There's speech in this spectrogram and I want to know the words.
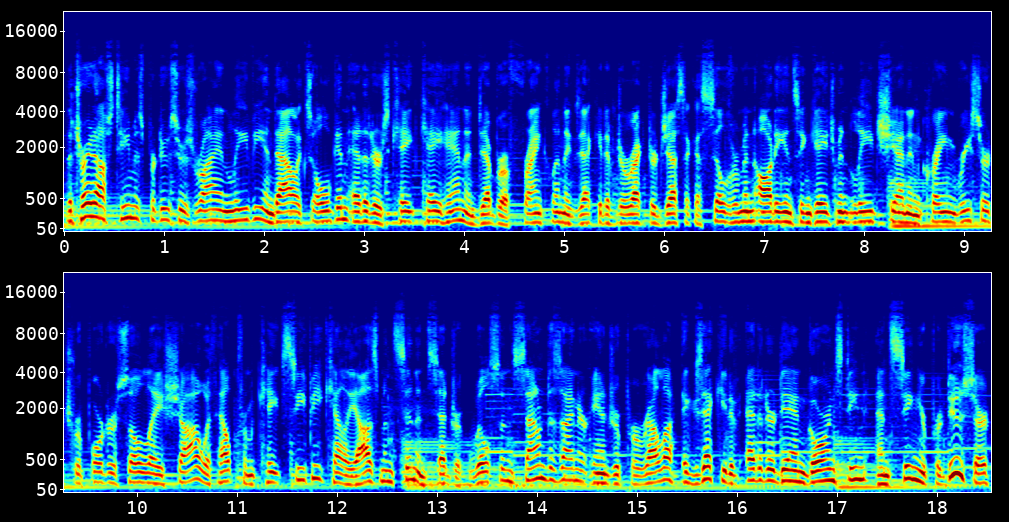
The Tradeoffs team is producers Ryan Levy and Alex Olgin, editors Kate Cahan and Deborah Franklin, executive director Jessica Silverman, audience engagement lead Shannon Crane, research reporter Soleil Shah, with help from Kate Seepy, Kelly Osmondson, and Cedric Wilson, sound designer Andrew Perella, executive editor Dan Gorenstein, and senior producer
